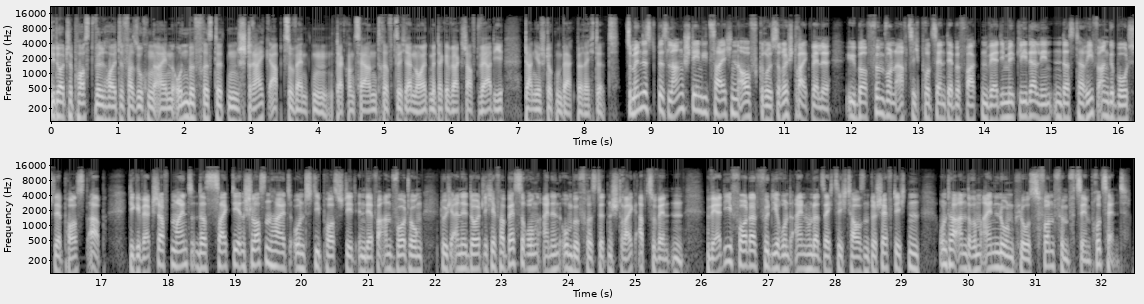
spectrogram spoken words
Die Deutsche Post will heute versuchen, einen unbefristeten Streik abzuwenden. Der Konzern trifft sich erneut mit der Gewerkschaft Verdi. Daniel Stuckenberg berichtet. Zumindest bislang stehen die Zeichen auf größere Streikwelle. Über 85 Prozent der befragten Verdi-Mitglieder lehnten das Tarifangebot der Post ab. Die Gewerkschaft meint, das zeigt die Entschlossenheit und die Post steht in der Verantwortung, durch eine deutliche Verbesserung einen unbefristeten Streik abzuwenden. Verdi fordert für die rund 160.000 Beschäftigten unter anderem einen Lohnplus von 15 Prozent.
